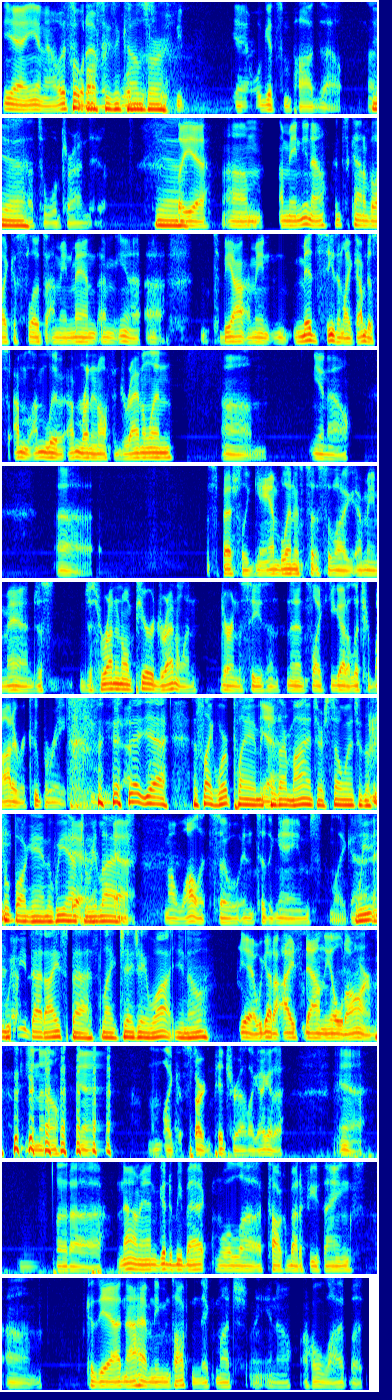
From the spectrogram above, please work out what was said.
Yeah, you know, it's Football whatever. season comes, or- we- yeah, we'll get some pods out. That's, Yeah. that's what we'll try and do. yeah, But yeah, um, I mean, you know, it's kind of like a slow. I mean, man, I'm, you know, uh, to be honest, I mean, mid season, like I'm just, I'm, I'm living, I'm running off adrenaline. Um, you know, uh, especially gambling and stuff. So, like, I mean, man, just, just running on pure adrenaline during the season, and then it's like you got to let your body recuperate. a few weeks out. yeah. It's like we're playing because Yeah. our minds are so into the football game that we have to relax. yeah. My wallet so into the games, like uh, We we need that ice bath like JJ Watt, you know. yeah, we got to ice down the old arm, you know. yeah, I'm like a starting pitcher. Like I gotta, yeah. But uh, no, man, good to be back. We'll uh talk about a few things. Um, cause yeah, and I haven't even talked to Nick much, you know, a whole lot, but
